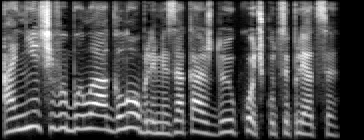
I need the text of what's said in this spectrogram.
А нечего было оглоблями за каждую кочку цепляться.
